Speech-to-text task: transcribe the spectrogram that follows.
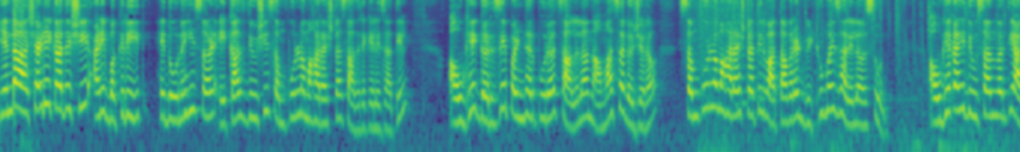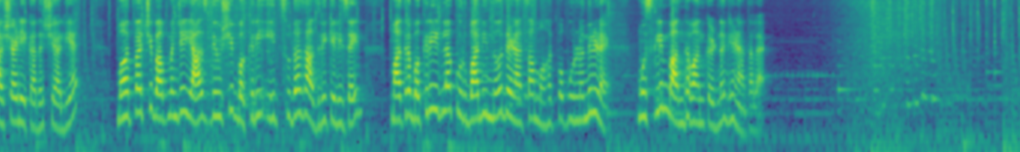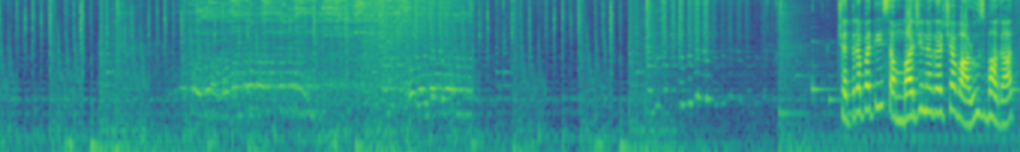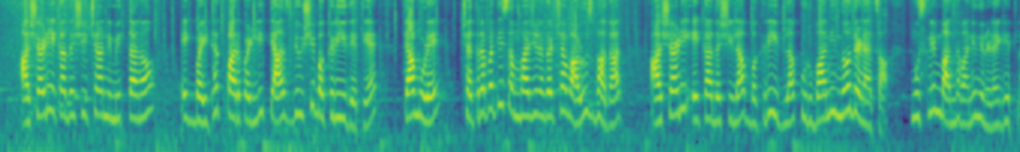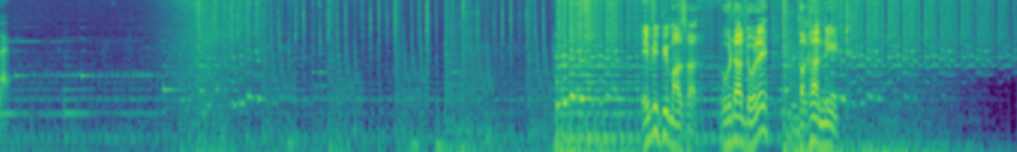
यंदा आषाढी एकादशी आणि बकरी ईद हे दोनही सण एकाच दिवशी संपूर्ण महाराष्ट्रात साजरे केले जातील. अवघे गरजे पंढरपुरत चालला नामाचा गजर संपूर्ण महाराष्ट्रातील वातावरण विठुमय झालेलं असून अवघ्या काही दिवसांवरती आषाढी एकादशी आली आहे. महत्वाची बाब म्हणजे याच दिवशी बकरी ईद सुद्धा साजरी केली जाईल. मात्र बकरी ईदला कुर्बानी न देण्याचा महत्त्वपूर्ण निर्णय मुस्लिम बांधवांकडनं घेण्यात आला आहे छत्रपती संभाजीनगरच्या वाळूज भागात आषाढी एकादशीच्या निमित्तानं एक बैठक पार पडली. त्याच दिवशी बकरी ईद येते त्यामुळे छत्रपती संभाजीनगरच्या वाळूज भागात आषाढी एकादशीला बकरी ईदला कुर्बानी न देण्याचा मुस्लिम बांधवांनी निर्णय घेतलाय. एबीपी माझा. उघडा डोळे बघा नीट.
